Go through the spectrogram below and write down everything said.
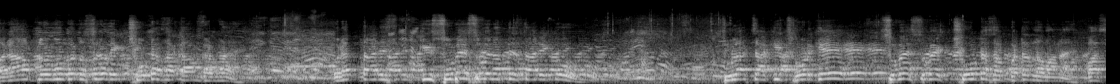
और आप लोगों को तो सिर्फ़ एक छोटा सा काम करना है। उनतीस की सुबह सुबह उनतीस तारीख को चूल्हा चाकी छोड़ के सुबह सुबह छोटा सा बटन दबाना है, बस।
